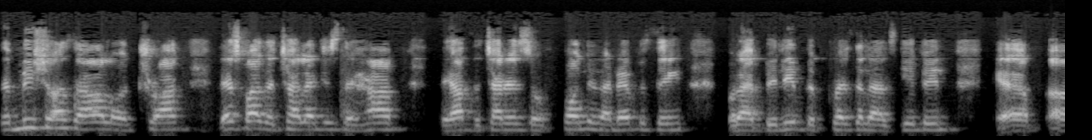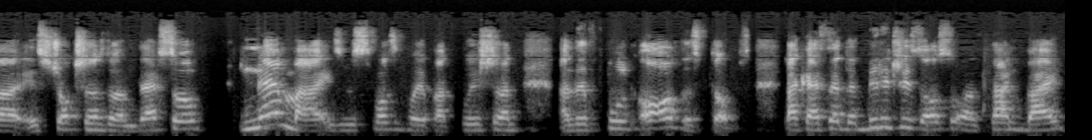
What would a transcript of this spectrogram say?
the missions are all on track. Despite the challenges they have, they have the challenges of funding and everything. But I believe the president has given uh, uh, instructions on that. So NEMA is responsible for evacuation and they've pulled all the stops. Like I said, the military is also on standby.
